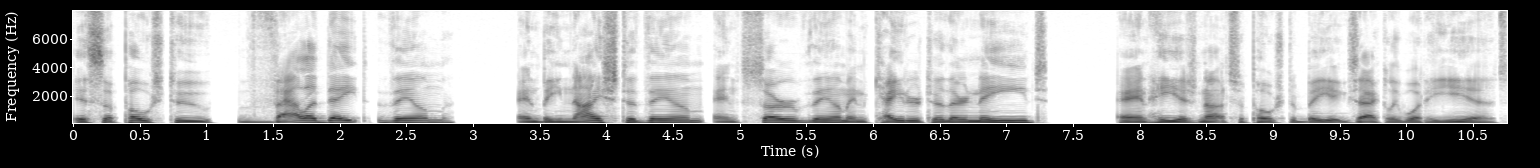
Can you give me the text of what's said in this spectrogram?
is supposed to validate them and be nice to them and serve them and cater to their needs. And he is not supposed to be exactly what he is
